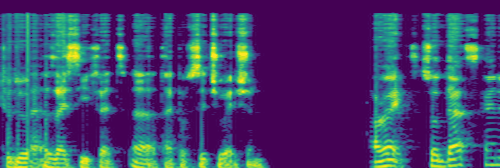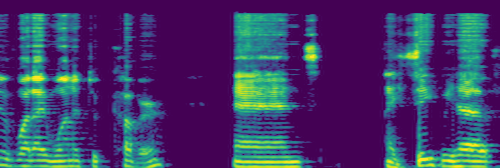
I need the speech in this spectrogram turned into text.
to do as I see fit uh, type of situation. All right, so that's kind of what I wanted to cover. And I think we have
